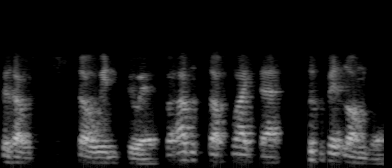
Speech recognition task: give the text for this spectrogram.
because I was so into it. But other stuff like that took a bit longer.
